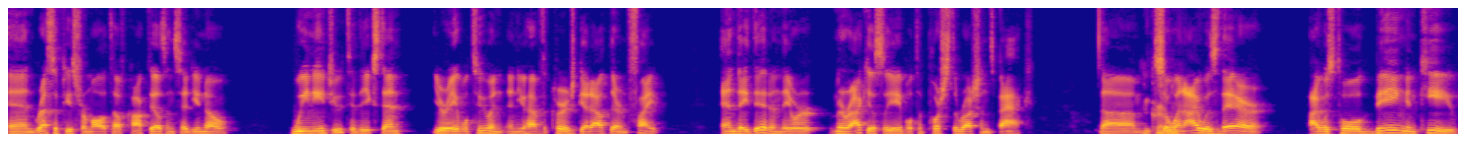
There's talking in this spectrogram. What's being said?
and recipes for Molotov cocktails and said, you know, we need you to the extent you're able to and, and you have the courage, get out there and fight. And they did, and they were miraculously able to push the Russians back. Um, so when I was there, I was told being in Kiev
